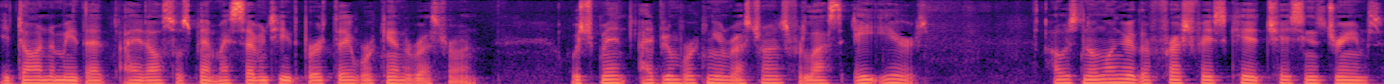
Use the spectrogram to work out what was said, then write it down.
It dawned on me that I had also spent my 17th birthday working at a restaurant, which meant I'd been working in restaurants for the last eight years. I was no longer the fresh faced kid chasing his dreams.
